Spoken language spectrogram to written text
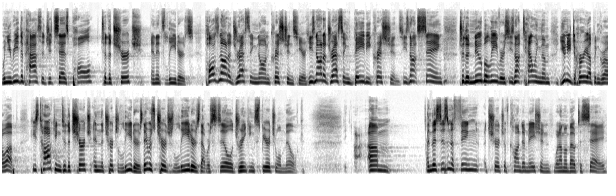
When you read the passage, it says Paul to the church and its leaders. Paul's not addressing non Christians here. He's not addressing baby Christians. He's not saying to the new believers, he's not telling them, you need to hurry up and grow up. He's talking to the church and the church leaders. There was church leaders that were still drinking spiritual milk. Um, and this isn't a thing, a church of condemnation, what I'm about to say.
